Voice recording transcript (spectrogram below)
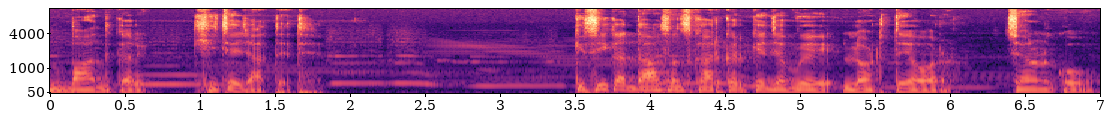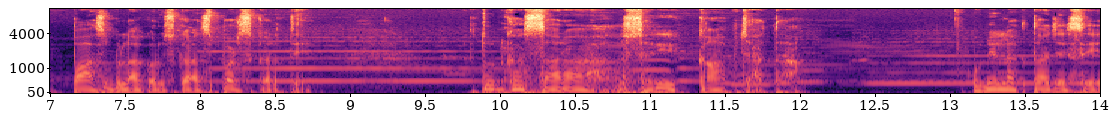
बाँध कर खींचे जाते थे। किसी का दाह संस्कार करके जब वे लौटते और चरण को पास बुलाकर उसका स्पर्श करते तो उनका सारा शरीर काँप जाता। उन्हें लगता जैसे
